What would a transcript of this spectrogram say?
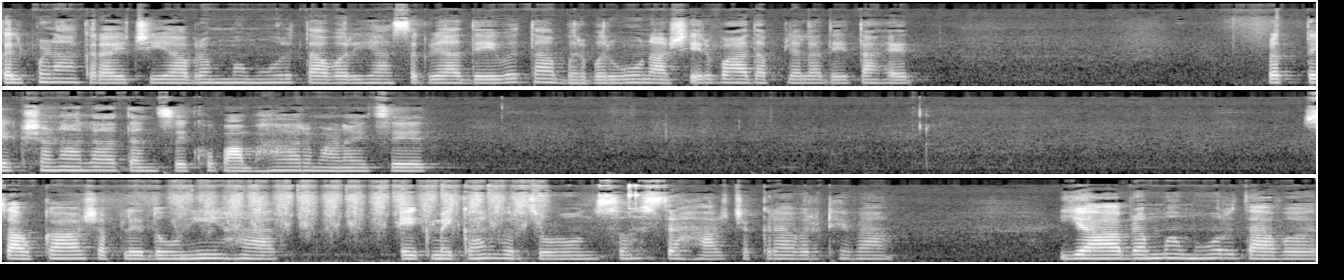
कल्पना करायची या ब्रह्ममुहूर्तावर या सगळ्या देवता भरभरवून आशीर्वाद आपल्याला देत आहेत. प्रत्येक क्षणाला त्यांचे खूप आभार मानायचे. सावकाश आपले दोन्ही हात एकमेकांवर चोळून सहस्त्रहार चक्रावर ठेवा. या ब्रह्ममुहूर्तावर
